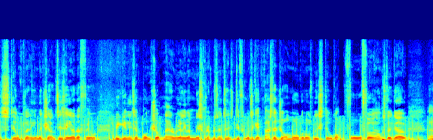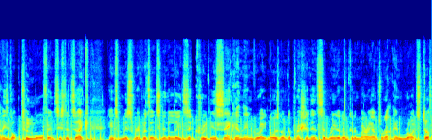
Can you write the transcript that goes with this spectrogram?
there's still plenty of my chances here. The field beginning to bunch up now, really, when misrepresented. It's difficult to get past the John Morgan horse. We've still got four furlongs to go, and he's got two more fences to take. It's misrepresenting in the lead. Zakrit is second, then Great Noise and Under Pressure, then Sabrina Duncan and Marie Antoinette, then Right Stuff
